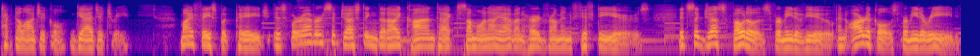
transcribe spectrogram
technological gadgetry. My Facebook page is forever suggesting that I contact someone I haven't heard from in 50 years. It suggests photos for me to view and articles for me to read.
